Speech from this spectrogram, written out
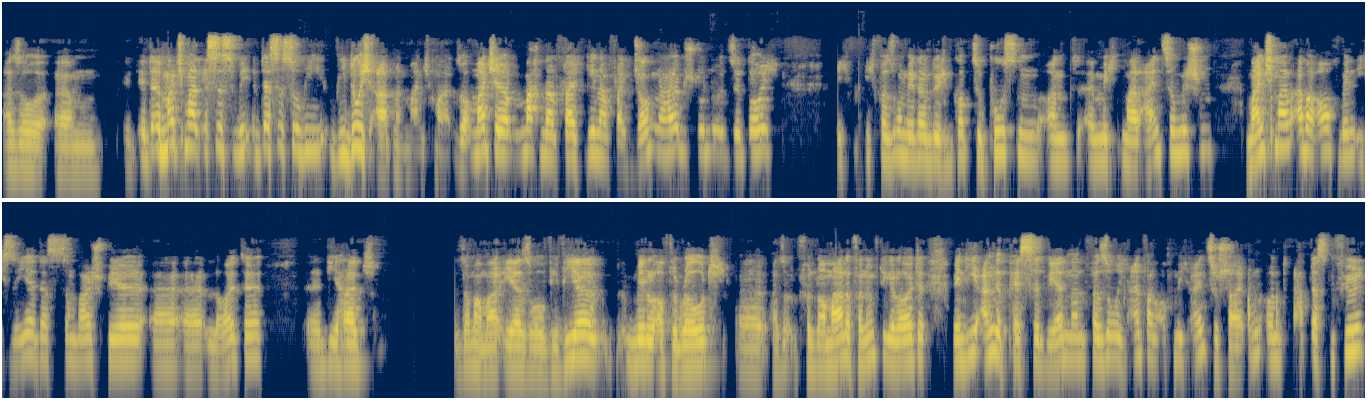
Also ähm, äh, manchmal ist es, wie, das ist so wie, wie durchatmen manchmal. So, manche machen dann vielleicht, gehen dann vielleicht joggen eine halbe Stunde und sind durch. Ich, ich versuche mir dann durch den Kopf zu pusten und äh, mich mal einzumischen. Manchmal aber auch, wenn ich sehe, dass zum Beispiel äh, äh, Leute, äh, die halt, sagen wir mal, eher so wie wir, Middle of the Road, äh, also für normale, vernünftige Leute, wenn die angepestet werden, dann versuche ich einfach auch mich einzuschalten und habe das Gefühl,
